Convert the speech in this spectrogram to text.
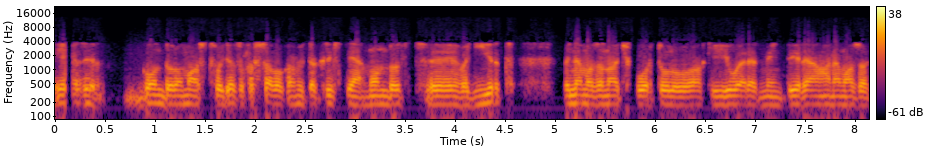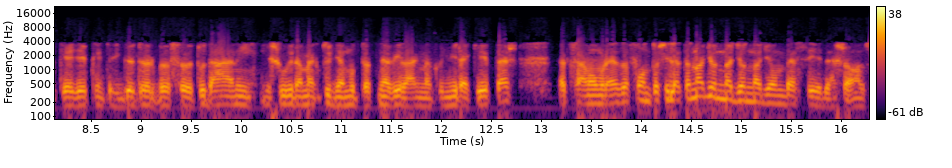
Én ezért gondolom azt, hogy azok a szavak, amit a Krisztián mondott, vagy írt, hogy nem az a nagy sportoló, aki jó eredményt ér el, hanem az, aki egyébként egy gödörből föl tud állni, és újra meg tudja mutatni a világnak, hogy mire képes. Tehát számomra ez a fontos, illetve nagyon-nagyon-nagyon beszédes az,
